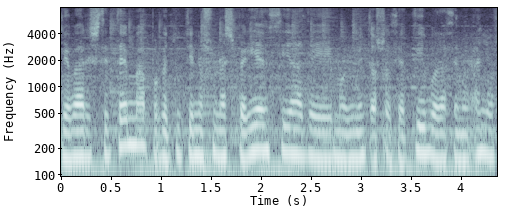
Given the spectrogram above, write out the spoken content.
llevar este tema porque tú tienes una experiencia de movimiento asociativo de hace años.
